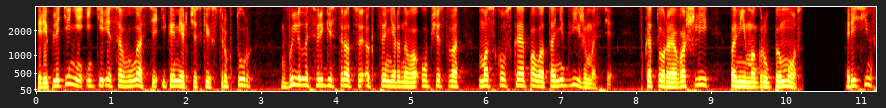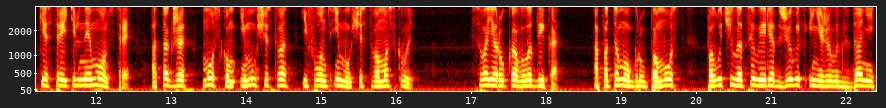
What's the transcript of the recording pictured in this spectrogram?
Переплетение интересов власти и коммерческих структур вылилось в регистрацию акционерного общества «Московская палата недвижимости», в которое вошли, помимо группы «Мост», ресинские строительные монстры, а также Моском имущество и Фонд имущества Москвы. Своя рука владыка – а потому группа «Мост» получила целый ряд жилых и нежилых зданий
